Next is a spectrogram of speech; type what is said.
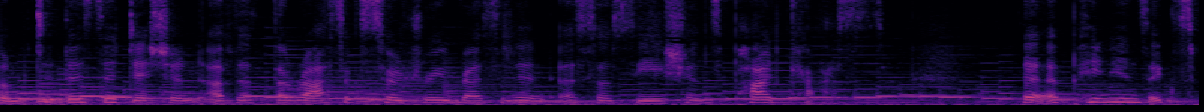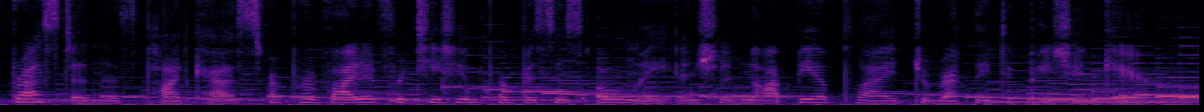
welcome to this edition of the Thoracic Surgery Resident Association's podcast. The opinions expressed in this podcast are provided for teaching purposes only and should not be applied directly to patient care.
